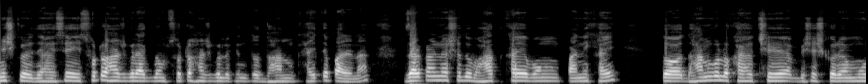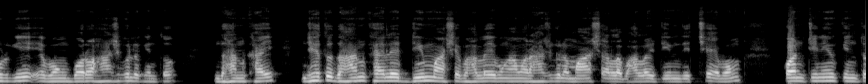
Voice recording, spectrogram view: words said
মিশ করে দেওয়া হয়েছে, এই ছোট হাঁসগুলো একদম ছোট হাঁসগুলো কিন্তু ধান খাইতে পারে না, যার কারণে শুধু ভাত খায় এবং পানি খায়। তো ধানগুলো খায় হচ্ছে, বিশেষ করে মুরগি এবং বড় হাঁসগুলো কিন্তু ধান খায়। যেহেতু ধান খাইলে ডিম আসে ভালো এবং আমার হাঁসগুলো মাশাআল্লাহ ভালোই ডিম দিচ্ছে এবং কন্টিনিউ কিন্তু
